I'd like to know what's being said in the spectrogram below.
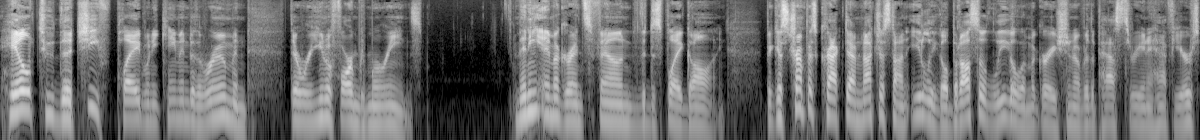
Hail to the Chief played when he came into the room, and there were uniformed Marines. Many immigrants found the display galling because Trump has cracked down not just on illegal, but also legal immigration over the past three and a half years.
